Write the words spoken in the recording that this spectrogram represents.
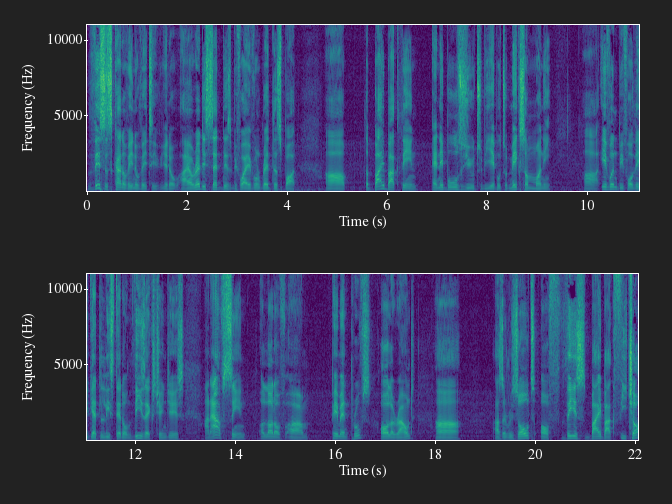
this is kind of innovative. You know, I already said this before I even read this part. Uh, the buyback thing enables you to be able to make some money uh, even before they get listed on these exchanges. And I've seen a lot of um, payment proofs all around uh, as a result of this buyback feature.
